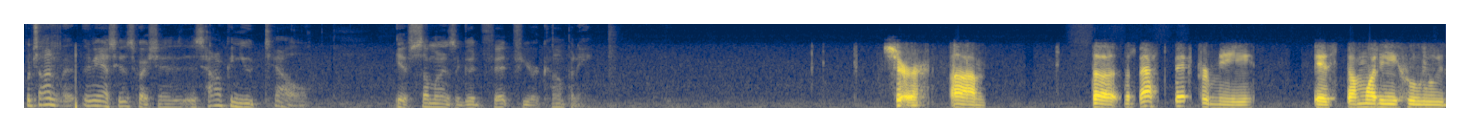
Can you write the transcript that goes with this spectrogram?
Well, John, let me ask you this question: Is how can you tell if someone is a good fit for your company? Sure. Um, the the best fit for me is somebody who's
